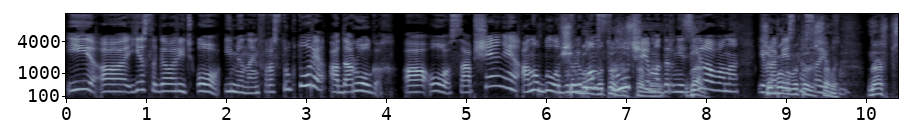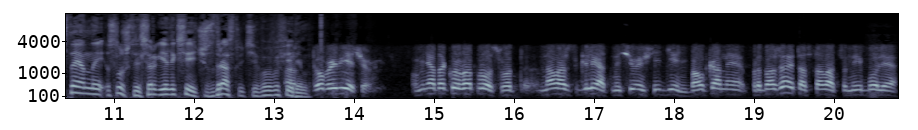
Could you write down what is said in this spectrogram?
И а, если говорить о именно инфраструктуре, о дорогах, а, о сообщении, оно было бы Всё в любом бы случае модернизировано Все было бы Европейским то же Союзом. самое. Наш постоянный слушатель Сергей Алексеевич, здравствуйте, вы в эфире. Добрый вечер. У меня такой вопрос. Вот на ваш взгляд, на сегодняшний день Балканы продолжают оставаться наиболее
